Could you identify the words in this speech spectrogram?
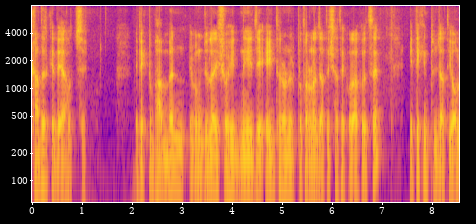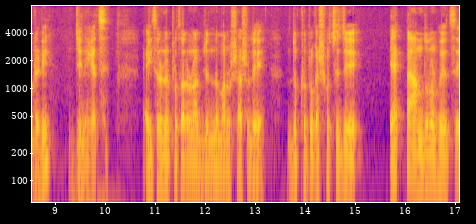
কাদেরকে দেয়া হচ্ছে? এটা একটু ভাববেন এবং জুলাই শহীদ নিয়ে যে এই ধরনের প্রতারণা জাতির সাথে করা হয়েছে এটি কিন্তু জাতি অলরেডি জেনে গেছে। এই ধরনের প্রতারণার জন্য মানুষ আসলে দুঃখ প্রকাশ করছে যে একটা আন্দোলন হয়েছে,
